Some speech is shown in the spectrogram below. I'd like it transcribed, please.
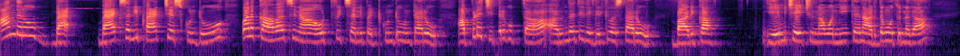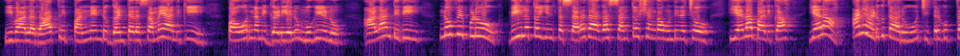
అందరూ బ్యా బ్యాగ్స్ అన్ని ప్యాక్ చేసుకుంటూ వాళ్ళకి కావాల్సిన అవుట్ఫిట్స్ అన్ని పెట్టుకుంటూ ఉంటారు. అప్పుడే చిత్రగుప్త అరుంధతి దగ్గరికి వస్తారు. బాలిక ఏమి చేయుచున్నావో నీకైనా అర్థమవుతున్నదా? ఇవాళ రాత్రి పన్నెండు గంటల సమయానికి పౌర్ణమి గడియలు ముగియును. అలాంటిది నువ్విప్పుడు వీళ్ళతో ఇంత సరదాగా సంతోషంగా ఉండినచో ఎలా బాలిక? ఎలా? అని అడుగుతారు చిత్రగుప్త.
